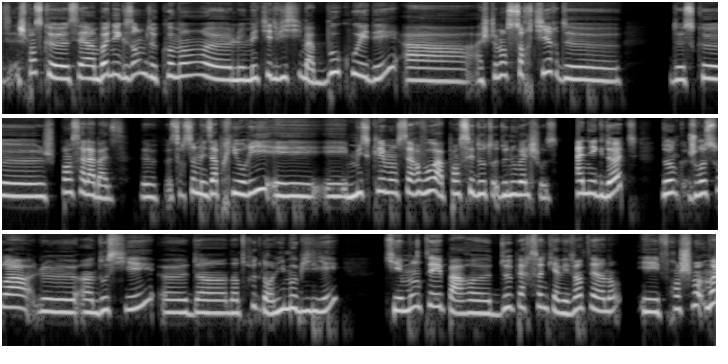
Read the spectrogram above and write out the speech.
je pense que c'est un bon exemple de comment euh, le métier de VC m'a beaucoup aidé à, justement sortir de, de ce que je pense à la base, de sortir de mes a priori et, muscler mon cerveau à penser de nouvelles choses. Anecdote, donc je reçois le, un dossier euh, d'un truc dans l'immobilier qui est monté par euh, deux personnes qui avaient 21 ans. Et franchement, moi,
